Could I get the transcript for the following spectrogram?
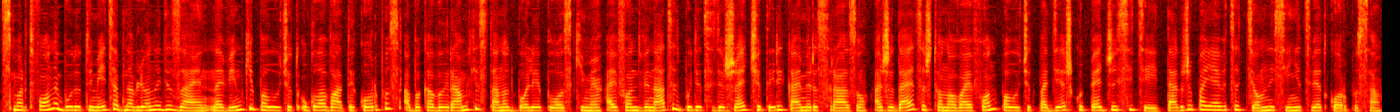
Смартфоны будут иметь обновленный дизайн. Новинки получат угловатый корпус, а боковые рамки станут более плоскими. iPhone 12 будет содержать 4 камеры сразу. Ожидается, что новый iPhone получит поддержку 5G сетей. Также появится темный синий цвет корпуса.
